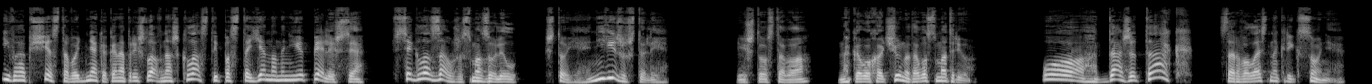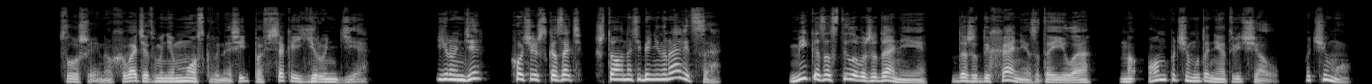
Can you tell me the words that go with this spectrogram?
И вообще, с того дня, как она пришла в наш класс, ты постоянно на нее пялишься. Все глаза уже смазолил. Что я, не вижу, что ли?» «И что с того? На кого хочу, на того смотрю». «О, даже так?» — сорвалась на крик Соня. «Слушай, ну хватит мне мозг выносить по всякой ерунде». «Ерунде? Хочешь сказать, что она тебе не нравится?» Мика застыла в ожидании, даже дыхание затаила, но он почему-то не отвечал. Почему?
